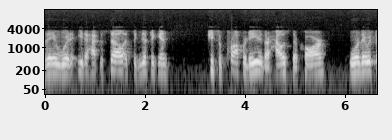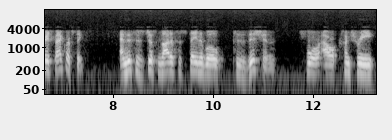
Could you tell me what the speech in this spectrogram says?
they would either have to sell a significant piece of property, their house, their car, or they would face bankruptcy. And this is just not a sustainable position for our country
